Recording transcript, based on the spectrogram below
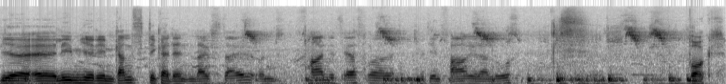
wir äh, leben hier den ganz dekadenten Lifestyle und fahren jetzt erstmal mit den Fahrrädern los. Bockt.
